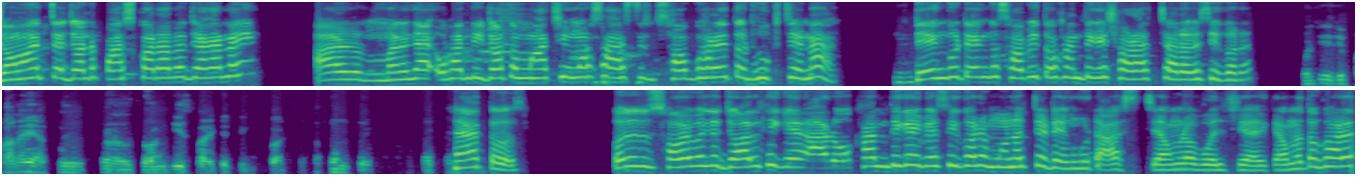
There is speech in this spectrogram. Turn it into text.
জমা হচ্ছে জলটা পাস করারও জায়গা নেই আর মানে ওখান থেকে যত মাছি মশা আসছে সব ঘরে তো ঢুকছে না? ডেঙ্গু টেঙ্গু সবই তো ওখান থেকে ছড়াচ্ছে আরও বেশি করে। হয় তো যে সবাই বলছে জল থেকে আর ওখান থেকেই বেশি করে মনে হচ্ছে ডেঙ্গুটা আসছে আমরা বলছি আর কি। আমরা তো ঘরে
